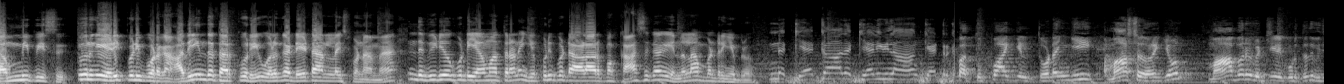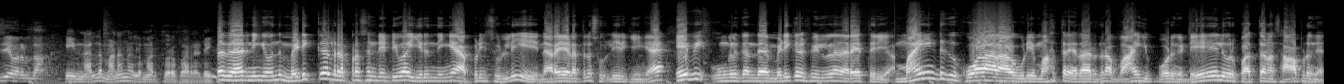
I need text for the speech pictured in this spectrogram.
டம்மி பீஸ் இவனுங்க எடிட் பண்ணி போடுறாங்க அதையும் இந்த தற்கூரி ஒழுங்கா டேட்டா அனலைஸ் பண்ணாம இந்த வீடியோ போட்டு ஏமாத்துறானா? எப்படிப்பட்ட ஆளா இருப்பான்? காசுக்காக என்னெல்லாம் பண்றீங்க ப்ரோ இன்னும் கேட்காத கேள்விலாம் கேட்டிருக்க துப்பாக்கியில் தொடங்கி மாஸ்டர் வரைக்கும் மாபெரும் வெற்றியை கொடுத்தது விஜய் அவர்கள் தான். நீ நல்ல மனநல மருத்துவரை பாருடே நீங்க வந்து மெடிக்கல் ரெப்ரசன்டேட்டிவா இருந்தீங்க அப்படின்னு சொல்லி நிறைய இடத்துல சொல்லியிருக்கீங்க. மேபி உங்களுக்கு அந்த மெடிக்கல் ஃபீல்ட்ல நிறைய தெரியும். மைண்டுக்கு கோளாறு ஆகக்கூடிய மாத்திரை ஏதாவது இருந்தா வாங்கி போடுங்க. டெய்லி ஒரு பத்து நான் சாப்பிடுங்க.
